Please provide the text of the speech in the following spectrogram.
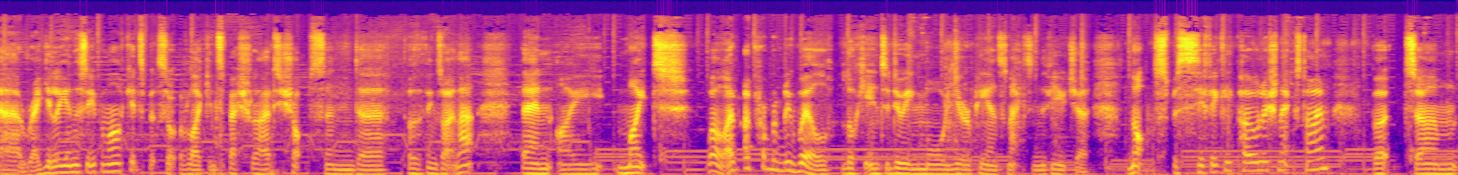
uh, regularly in the supermarkets, but sort of like in specialty shops and uh, other things like that, then I might, well, I, I, probably will look into doing more European snacks in the future. Not specifically Polish next time, but um,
